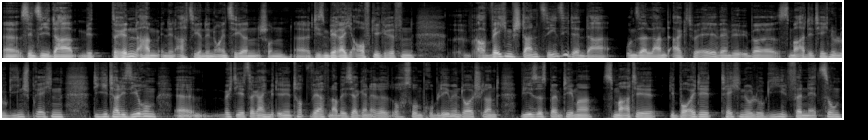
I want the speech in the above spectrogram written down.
äh, sind Sie da mit drin, haben in den 80ern, den 90ern schon äh, diesen Bereich aufgegriffen. Auf welchem Stand sehen Sie denn da unser Land aktuell, wenn wir über smarte Technologien sprechen. Digitalisierung äh, möchte ich jetzt da gar nicht mit in den Topf werfen, aber ist ja generell doch so ein Problem in Deutschland. Wie ist es beim Thema smarte Gebäudetechnologie, Vernetzung?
